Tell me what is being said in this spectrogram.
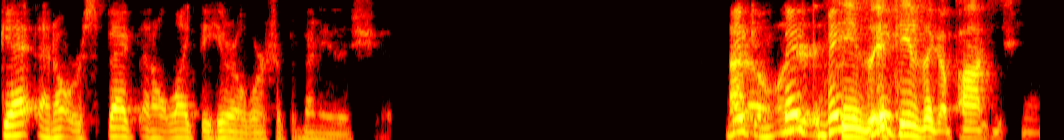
get I don't respect I don't like the hero worship of any of this shit. Make, don't make, it make, seems make, it seems like a Ponzi scheme.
